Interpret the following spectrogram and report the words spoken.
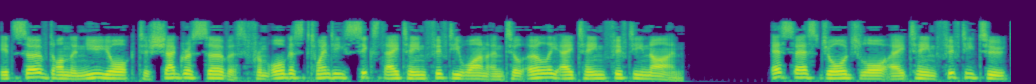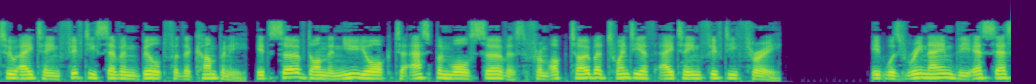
it served on the New York to Chagres service from August 26, 1851 until early 1859. SS George Law 1852–1857 built for the company, it served on the New York to Aspinwall service from October 20, 1853. It was renamed the SS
